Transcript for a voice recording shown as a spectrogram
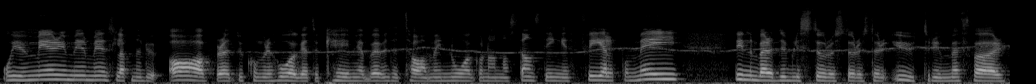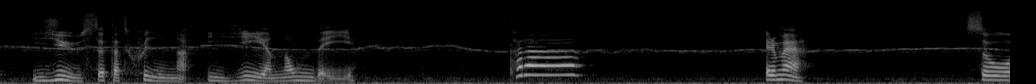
Och ju mer, ju mer, mer slappnar du av för att du kommer ihåg att okej, okay, men jag behöver inte ta mig någon annanstans. Det är inget fel på mig. Det innebär att du blir större och större och större utrymme för ljuset att skina igenom dig. Tada! Är du med? Så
